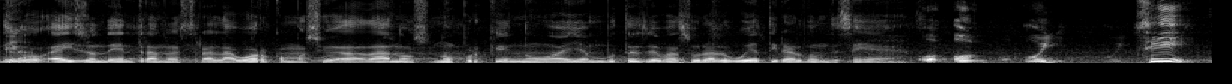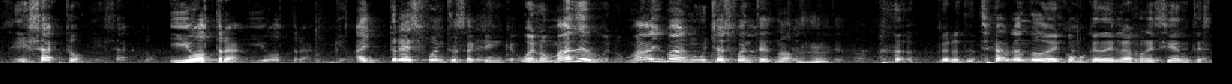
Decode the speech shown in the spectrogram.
Digo, ahí es donde entra nuestra labor como ciudadanos. No porque no hayan botes de basura, lo voy a tirar donde sea. O- o- uy, sí, exacto. Y otra. Hay tres fuentes aquí en... Bueno, más de... Hay más, muchas fuentes, ¿no? Pero te estoy hablando de como que de las recientes.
